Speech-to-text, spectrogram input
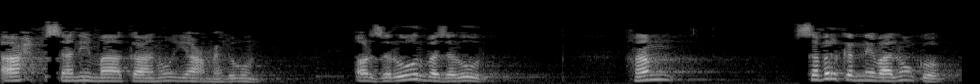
آحسن ماں کانو یا اور ضرور ب ضرور ہم صبر کرنے والوں کو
